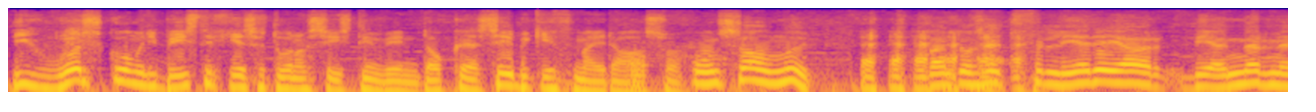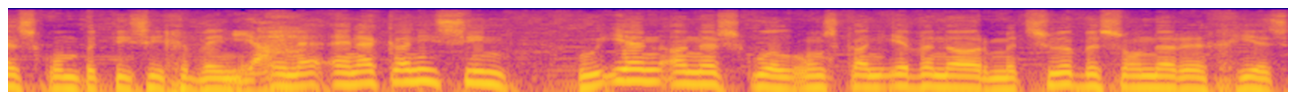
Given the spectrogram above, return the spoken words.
die hoërskool met die beste gees vir 2016 wen? Dok, sê 'n bietjie vir my daarso. Ons sal moet want ons het verlede jaar die hindernis kompetisie gewen Ja. en en ek kan nie sien hoe een ander skool ons kan ewenaar met so besondere gees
